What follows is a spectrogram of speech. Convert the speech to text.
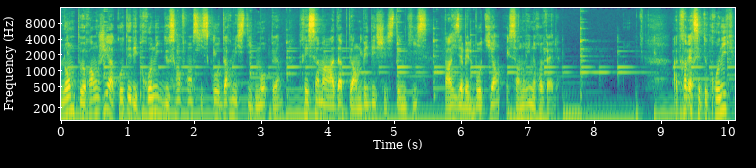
l'on peut ranger à côté des chroniques de San Francisco d'Armistide Maupin, récemment adaptées en BD chez Stenkis par Isabelle Botian et Sandrine Revel. À travers cette chronique,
